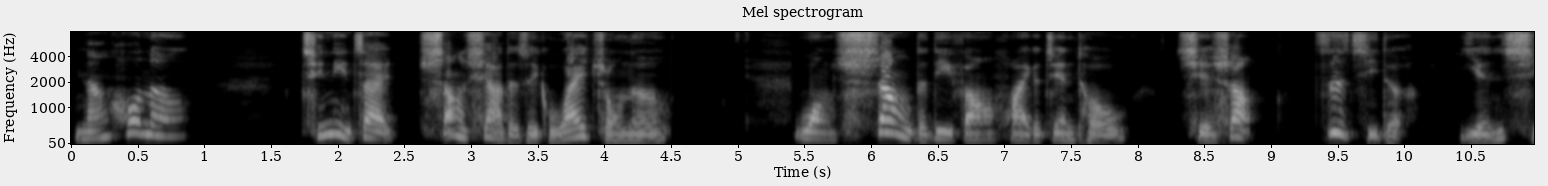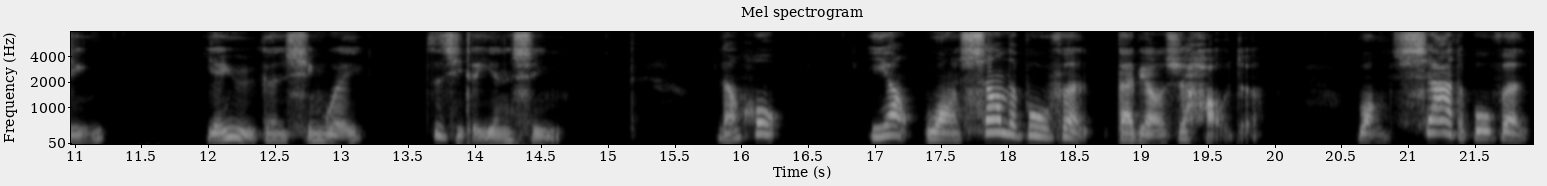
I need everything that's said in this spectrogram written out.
然后呢，请你在上下的这个 Y 轴呢，往上的地方画一个箭头，写上自己的言行、言语跟行为，自己的言行。然后一样，往上的部分代表的是好的，往下的部分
